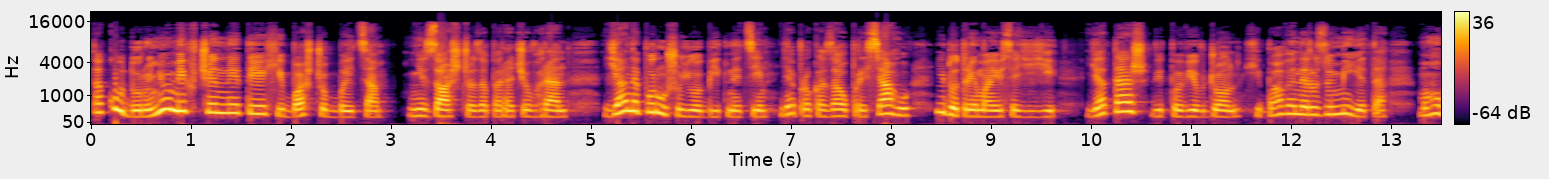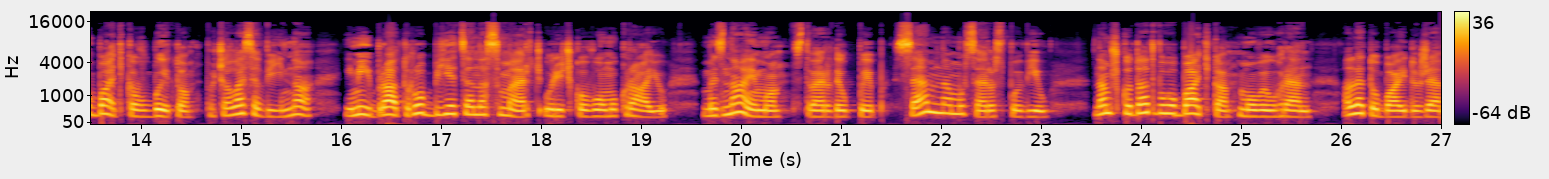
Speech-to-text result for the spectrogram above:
Таку дурню міг вчинити хіба що биться. «Ні за що», – заперечив Грен. Я не порушую обітниці. Я проказав присягу і дотримаюся її. Я теж, відповів Джон, хіба ви не розумієте? Мого батька вбито. Почалася війна, і мій брат Роб б'ється на смерть у річковому краю. Ми знаємо, ствердив пип, Сем нам усе розповів. Нам шкода твого батька, мовив Грен, але то байдуже.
